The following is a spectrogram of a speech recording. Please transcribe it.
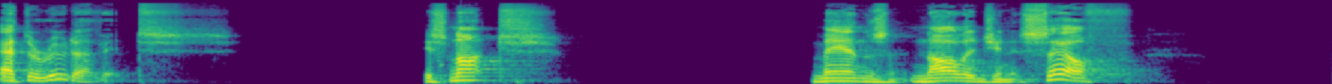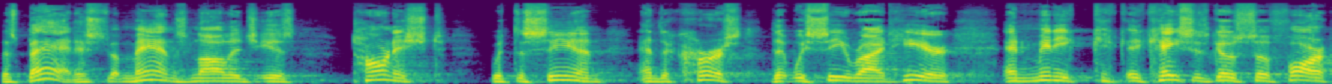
at the root of it. It's not man's knowledge in itself that's bad. It's that man's knowledge is tarnished with the sin and the curse that we see right here, and many cases go so far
